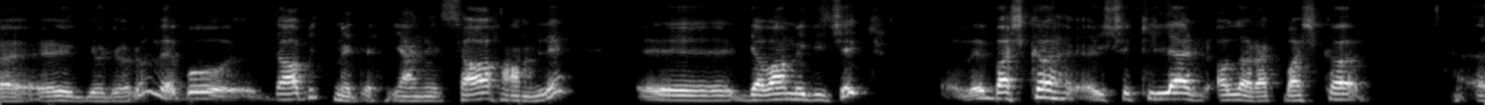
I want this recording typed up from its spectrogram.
e, görüyorum ve bu daha bitmedi. Yani sağ hamle e, devam edecek ve başka şekiller alarak başka e,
